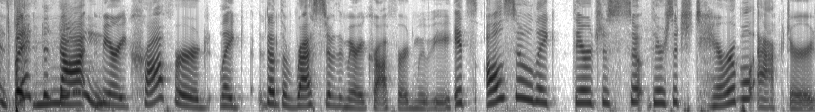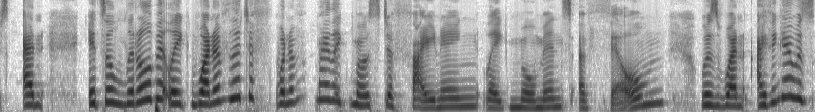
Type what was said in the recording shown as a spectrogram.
Yes, But not thing. Mary Crawford, like not the rest of the Mary Crawford movie. It's also like they're just so they're such terrible actors, and it's a little bit like one of the def- one of my like most defining like moments of film was when I think I was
